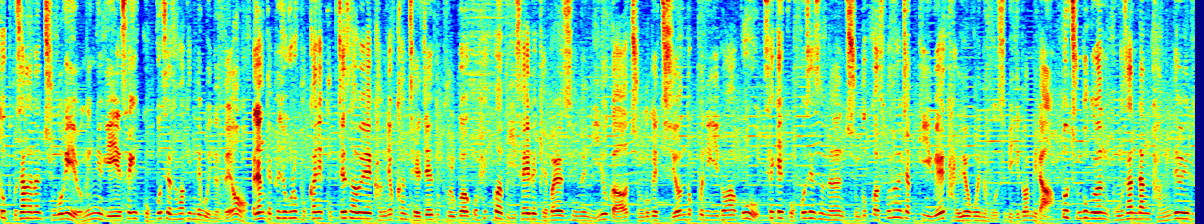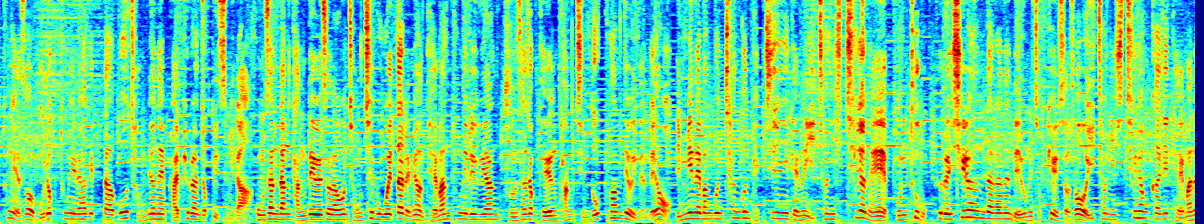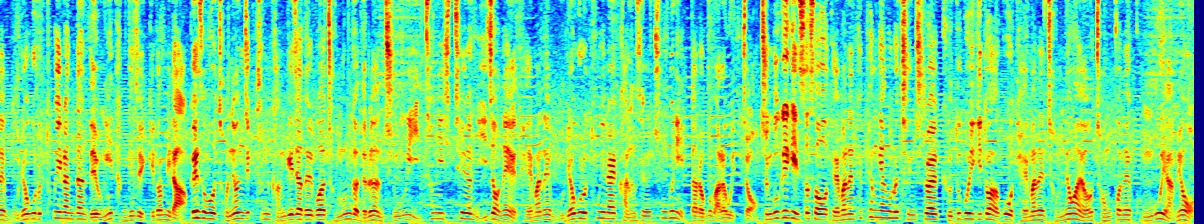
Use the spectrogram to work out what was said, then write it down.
또 부상하는 중국의 영향력이 세계 곳곳에서 확인되고 있는데요. 가장 대표적으로 북한이 국제사회의 강력한 제재에도 불구하고 핵과 미사일을 개발할 수 있는 이유가 중국의 지원 덕분이기도 하고 세계 곳곳에서는 중국과 손을 잡기 위해 달려오고 있는 모습이기도 합니다. 또 중국은 공산당 당대회를 통해서 무력 통일을 하겠다고 전면에 발표를 한 적도 있습니다. 공산당 당대회에서 나온 정치 보고에 따르면 대만 통일을 위한 군사적 대응 방침도 포함되어 있는데요. 인민해방군 창군 100주년이 되는 2027년에 본투 목표를 실현한다라는 내용이 적혀 있어서 2027년까지 대만을 무력으로 통일한다는 내용이 담겨져 있기도 합니다. 그래서 전현직 군 관계자 들과 전문가들은 중국이 2027년 이전에 대만을 무력으로 통일할 가능성이 충분히 있다라고 말하고 있죠. 중국에게 있어서 대만은 태평양으로 진출할 교두보이기도 하고 대만을 점령하여 정권을 공고히 하며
